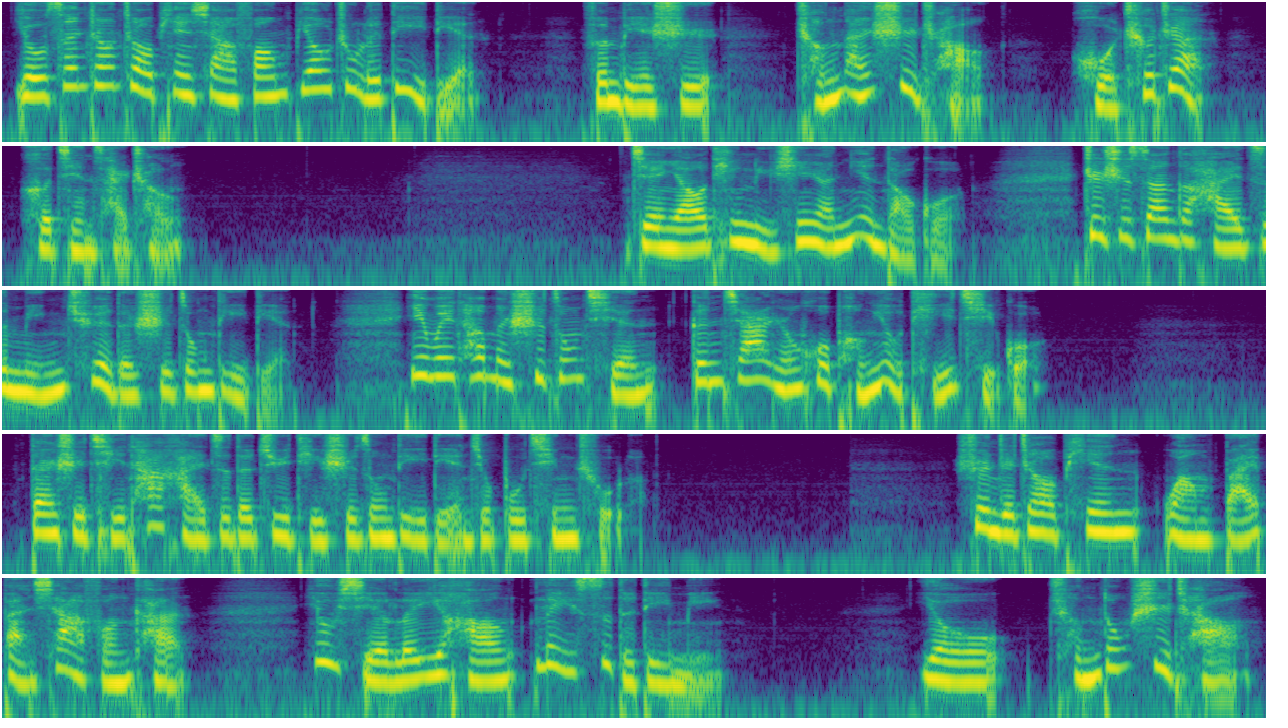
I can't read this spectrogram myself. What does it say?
有三张照片下方标注了地点，分别是城南市场、火车站和建材城。简瑶听吕欣然念叨过，这是三个孩子明确的失踪地点，因为他们失踪前跟家人或朋友提起过。但是其他孩子的具体失踪地点就不清楚了。顺着照片往白板下方看，又写了一行类似的地名，有城东市场、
